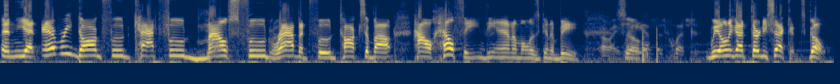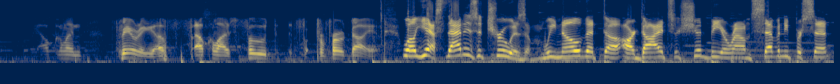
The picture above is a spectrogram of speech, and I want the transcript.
and yet every dog food, cat food, mouse food, rabbit food talks about how healthy the animal is going to be. All right. So let me ask this question: we only got thirty seconds. Go. The alkaline theory of alkalized food f- preferred diet. Well, yes, that is a truism. We know that uh, our diets should be around 70%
